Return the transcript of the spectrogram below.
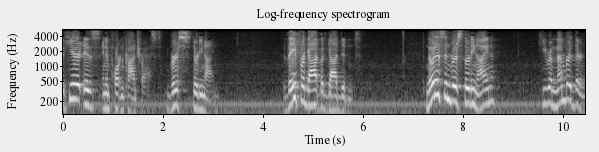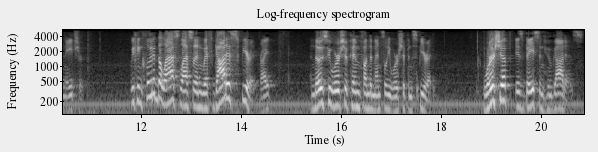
But here is an important contrast. Verse 39. They forgot, but God didn't. Notice in verse 39, He remembered their nature. We concluded the last lesson with God is spirit, right? And those who worship Him fundamentally worship in spirit. Worship is based in who God is.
